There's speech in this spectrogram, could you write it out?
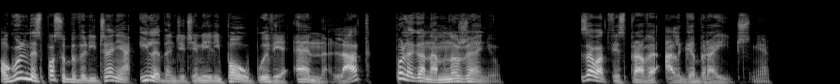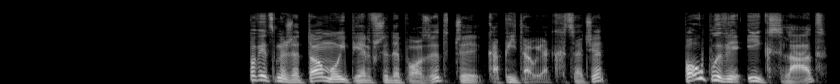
Ogólny sposób wyliczenia, ile będziecie mieli po upływie n lat, polega na mnożeniu. Załatwię sprawę algebraicznie. Powiedzmy, że to mój pierwszy depozyt, czy kapitał, jak chcecie. Po upływie x lat,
